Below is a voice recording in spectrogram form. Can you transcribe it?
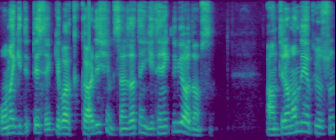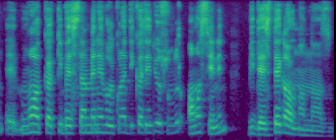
Ona gidip desek ki bak kardeşim sen zaten yetenekli bir adamsın. Antrenman da yapıyorsun. E, muhakkak ki beslenmene ve uykuna dikkat ediyorsundur ama senin bir destek alman lazım.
